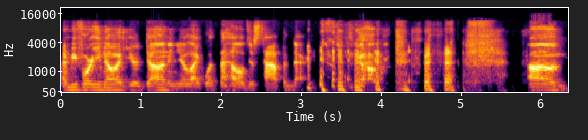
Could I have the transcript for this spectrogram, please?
and before you know it you're done and you're like what the hell just happened there um,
